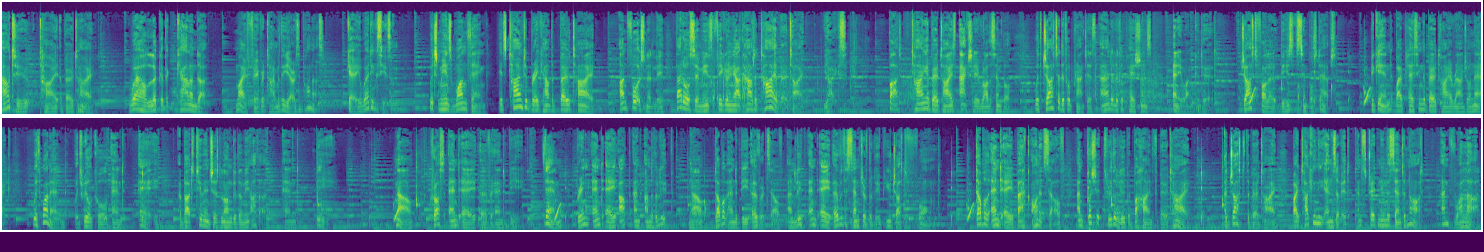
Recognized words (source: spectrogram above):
How to tie a bow tie. Well, look at the calendar. My favorite time of the year is upon us gay wedding season. Which means one thing it's time to break out the bow tie. Unfortunately, that also means figuring out how to tie a bow tie. Yikes. But tying a bow tie is actually rather simple. With just a little practice and a little patience, anyone can do it. Just follow these simple steps. Begin by placing the bow tie around your neck, with one end, which we'll call end A, about two inches longer than the other, end B. Now, cross end A over end B. Then, bring end A up and under the loop. Now, double end B over itself and loop end A over the center of the loop you just formed. Double end A back on itself and push it through the loop behind the bow tie. Adjust the bow tie by tucking the ends of it and straightening the center knot, and voila!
